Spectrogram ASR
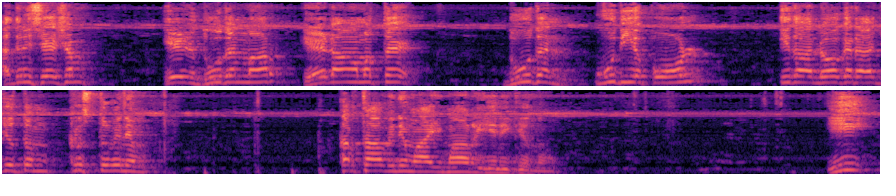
അതിനുശേഷം ഏഴ് ദൂതന്മാർ ഏഴാമത്തെ ദൂതൻ ഊതിയപ്പോൾ ഇതാ ലോകരാജ്യത്വം ക്രിസ്തുവിനും കർത്താവിനുമായി മാറിയിരിക്കുന്നു. ഈ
